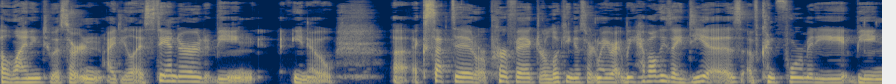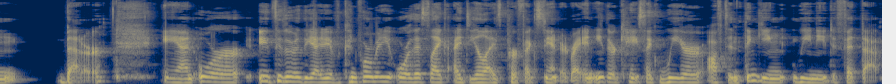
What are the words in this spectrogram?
aligning to a certain idealized standard, being, you know, uh, accepted or perfect or looking a certain way, right? We have all these ideas of conformity being better and or it's either the idea of conformity or this like idealized perfect standard right in either case like we are often thinking we need to fit that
